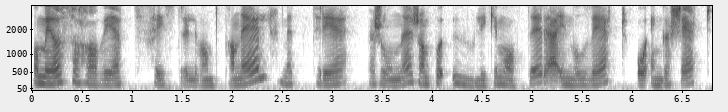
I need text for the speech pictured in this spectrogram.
Og med oss har vi et høyst relevant panel med tre personer som på ulike måter er involvert og engasjert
